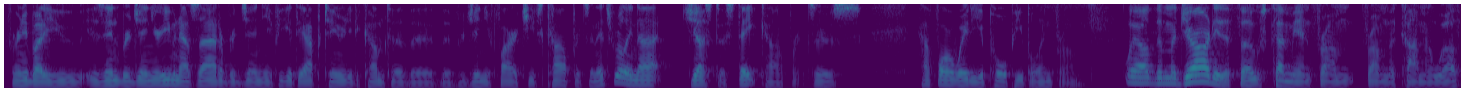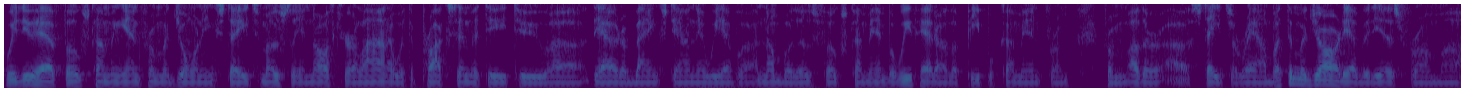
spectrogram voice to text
for anybody who is in Virginia or even outside of Virginia, if you get the opportunity to come to the, the Virginia Fire Chiefs Conference, and it's really not just a state conference. There's how far away do you pull people in from? Well, the majority of the folks come in from from the Commonwealth. We do have folks coming in from adjoining states, mostly in North Carolina, with the proximity to uh, the Outer Banks down there. We have a number of those folks come in, but we've had other people come in from from other uh, states around. But the majority of it is from uh,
